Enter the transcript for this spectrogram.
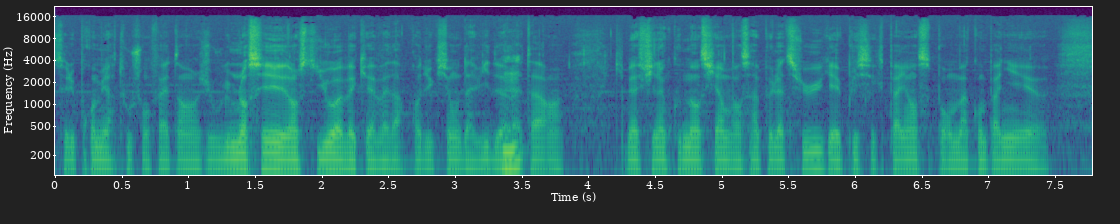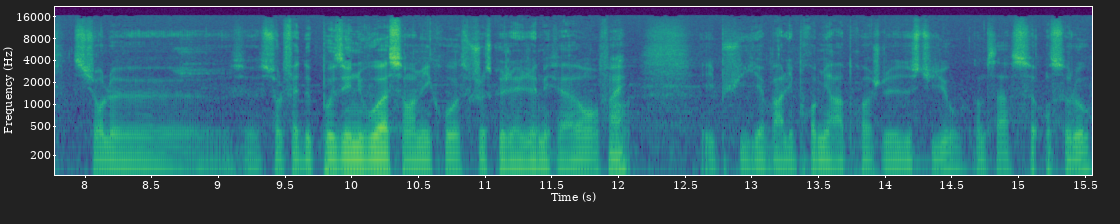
C'est les premières touches en fait. hein. J'ai voulu me lancer dans le studio avec Avatar Productions, David Mhm. Avatar, qui m'a filé un coup de main aussi avançant un peu là-dessus, qui avait plus d'expérience pour m'accompagner euh, sur, le, sur le fait de poser une voix sur un micro, chose que j'avais jamais fait avant. enfin. Ouais. Et puis avoir les premières approches de, de studio, comme ça, en solo.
